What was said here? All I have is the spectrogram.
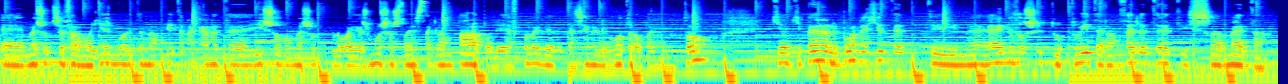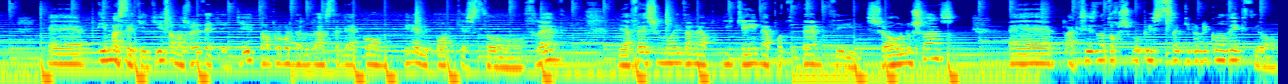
ε, μέσω της εφαρμογής μπορείτε να μπείτε να κάνετε είσοδο μέσω του λογαριασμού σας στο Instagram πάρα πολύ εύκολα, η διαδικασία είναι λιγότερο από ένα λεπτό και εκεί πέρα λοιπόν έχετε την έκδοση του Twitter αν θέλετε της ε, Meta. Ε, είμαστε και εκεί, θα μας βρείτε και εκεί, το appleworldlast.com είναι λοιπόν και στο thread, διαθέσιμο ήταν και είναι από την πέμπτη σε όλους σας. Ε, αξίζει να το χρησιμοποιήσετε σαν κοινωνικό δίκτυο.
